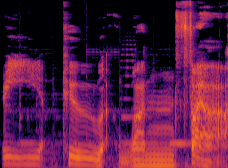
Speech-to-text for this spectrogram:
Three, two, one, fire!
